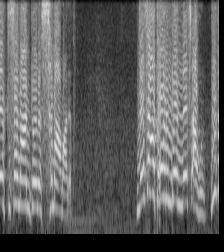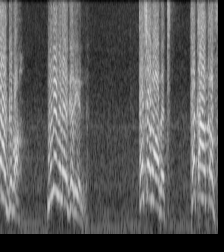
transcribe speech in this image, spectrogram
መልእክት ሰማ እንደሆነ ስማ ማለት ነው። ነፃ ትሆን እንደሆነ ነፃ ሁን፣ ውጣ ግባ። ምንም ነገር የለ። ተጨባበጥ፣ ተቃቀፉ።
